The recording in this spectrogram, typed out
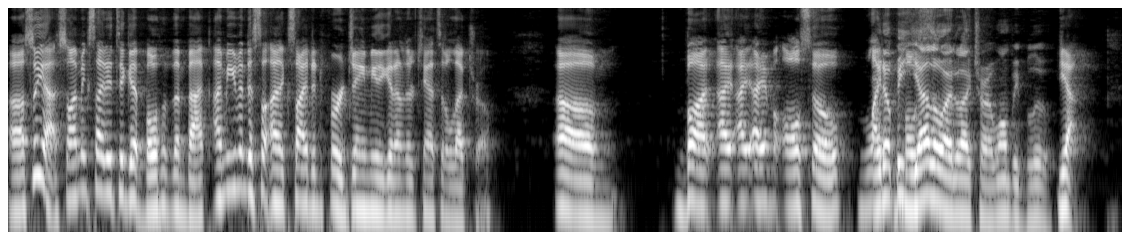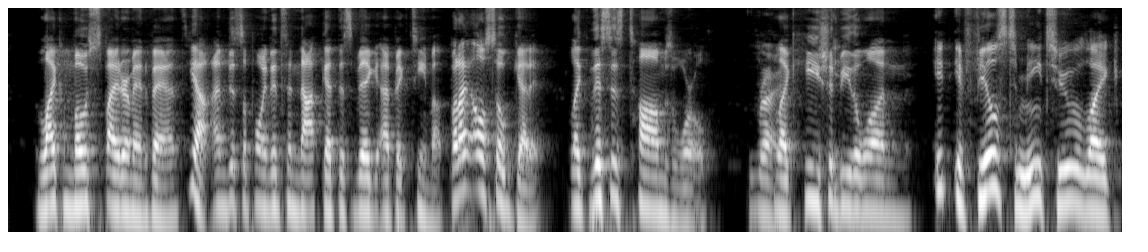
Uh, so yeah, so I'm excited to get both of them back. I'm even just excited for Jamie to get another chance at Electro. Um, but I, I I am also like It'll be most- yellow at Electro. It won't be blue. yeah. Like most Spider Man fans, yeah, I'm disappointed to not get this big epic team up. But I also get it. Like, this is Tom's world. Right. Like, he should be the one. It it feels to me too like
